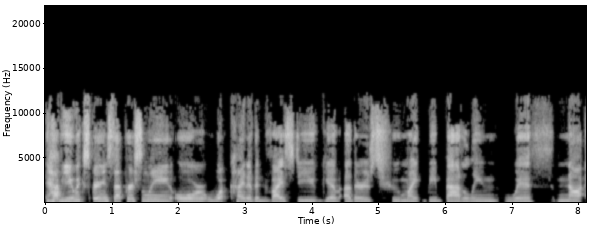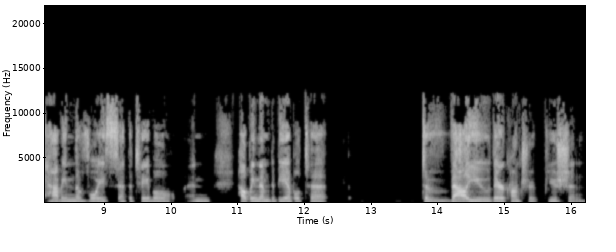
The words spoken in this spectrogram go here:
Have you experienced that personally, or what kind of advice do you give others who might be battling with not having the voice at the table and helping them to be able to to value their contribution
